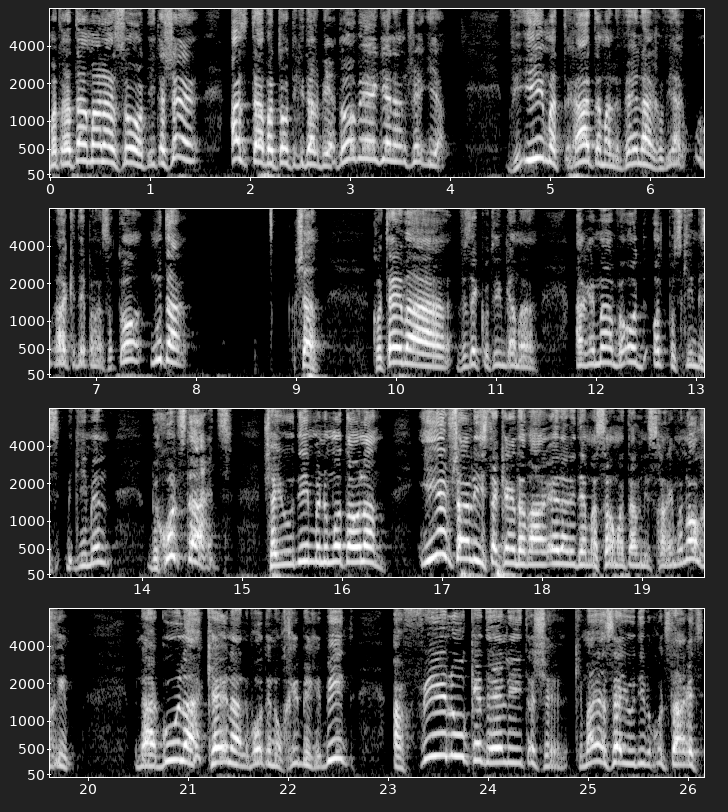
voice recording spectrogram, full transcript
מטרתם מה לעשות, להתעשר, אז תאוותו תגדל בידו ויגיע לאן שהגיע. ואם מטרת המלווה להרוויח רק כדי פרנסתו, מותר. עכשיו, כותב, וזה כותבים גם ערימה ועוד פוסקים בגימל, בחוץ לארץ, שהיהודים בין אומות העולם, אי אפשר להסתכל דבר אלא על ידי משא ומתן מסחר עם הנוכרים. נהגו להקל להלוות אנוכי בריבית, אפילו כדי להתעשר. כי מה יעשה היהודי בחוץ לארץ?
